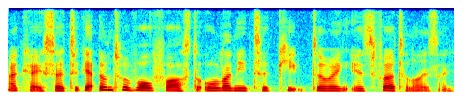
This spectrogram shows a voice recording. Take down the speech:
Okay, so to get them to evolve faster, all I need to keep doing is fertilizing.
